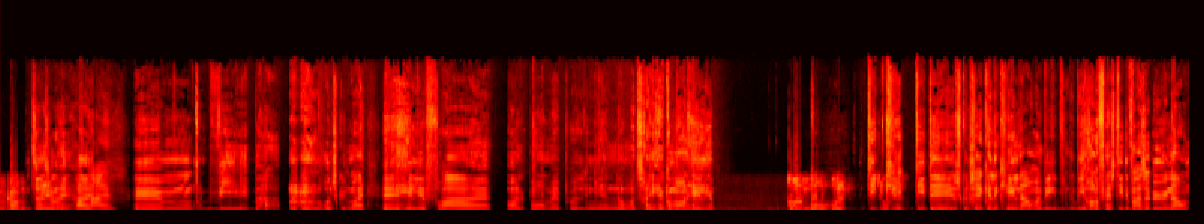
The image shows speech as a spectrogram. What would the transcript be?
velkommen. Tak skal du have. Hej. Hej. Øhm, vi har, undskyld mig, øh, Helge fra øh, Aalborg med på linje nummer 3 her. Godmorgen, Helge. Godmorgen. Dit, kæ- dit øh, jeg skulle til at kalde det kælenavn, men vi, vi holder fast i, det faktisk er øgenavn.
